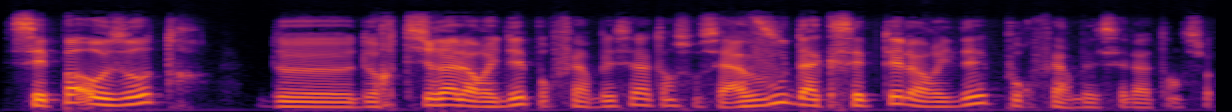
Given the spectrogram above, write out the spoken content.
C'est pas aux autres de, de, retirer leur idée pour faire baisser la tension. C'est à vous d'accepter leur idée pour faire baisser la tension.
